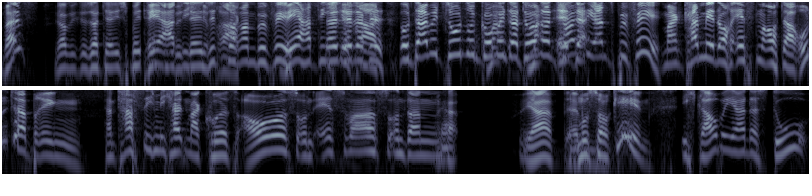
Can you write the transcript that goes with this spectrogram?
Was? Ja, habe ich gesagt, der ist mit. Wer Essen, hat dich der sitzt gefragt? noch am Buffet. Wer hat dich der- der- gefragt? Und damit zu unseren Kommentatoren, Ma- ma- dann schalten äh, die ans Buffet. Man kann mir doch Essen auch da runterbringen. Dann taste ich mich halt mal kurz aus und ess was und dann. Ja. Ja, Das ähm, muss doch gehen. Ich glaube ja, dass du,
